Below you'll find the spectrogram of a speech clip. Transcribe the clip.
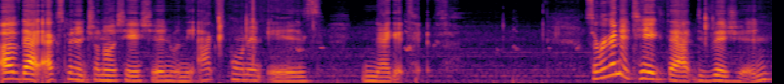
of that exponential notation when the exponent is negative. So we're going to take that division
